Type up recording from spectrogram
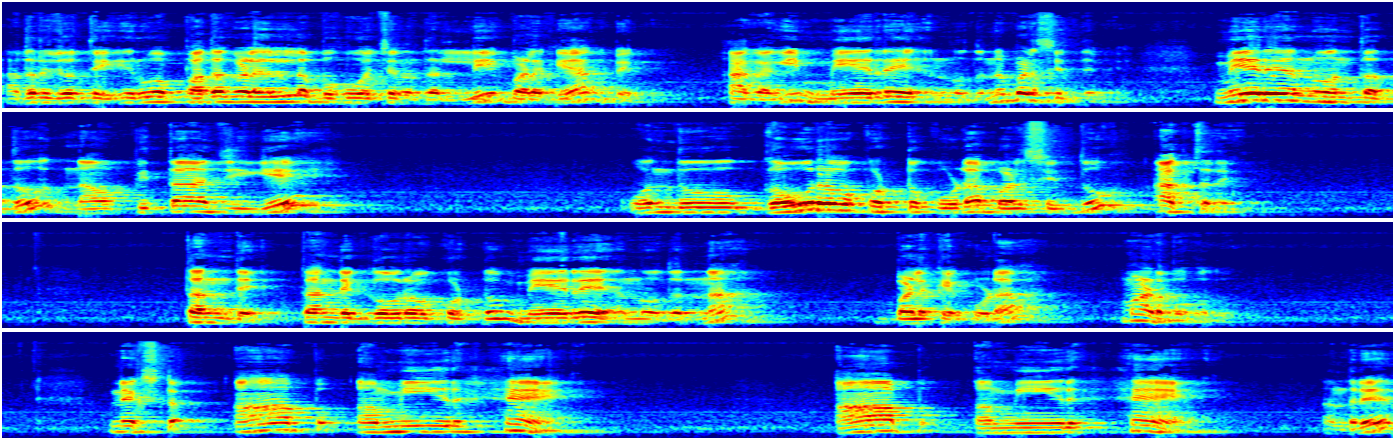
ಅದರ ಜೊತೆ ಇರುವ ಪದಗಳೆಲ್ಲ ಬಹುವಚನದಲ್ಲಿ ಬಳಕೆ ಆಗಬೇಕು. ಹಾಗಾಗಿ ಮೇರೆ ಅನ್ನೋದನ್ನು ಬಳಸಿದ್ದೇವೆ. ಮೇರೆ ಅನ್ನುವಂಥದ್ದು ನಾವು ಪಿತಾಜಿಗೆ ಒಂದು ಗೌರವ ಕೊಟ್ಟು ಕೂಡ ಬಳಸಿದ್ದು ಆಗ್ತದೆ. ತಂದೆ ತಂದೆ ಗೌರವ ಕೊಟ್ಟು ಮೇರೆ ಅನ್ನೋದನ್ನ ಬಳಕೆ ಕೂಡ ಮಾಡಬಹುದು. ನೆಕ್ಸ್ಟ್ ಆಪ್ ಅಮೀರ್ ಹೇ ಆಪ್ ಅಮೀರ್ ಹೇ ಅಂದ್ರೆ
